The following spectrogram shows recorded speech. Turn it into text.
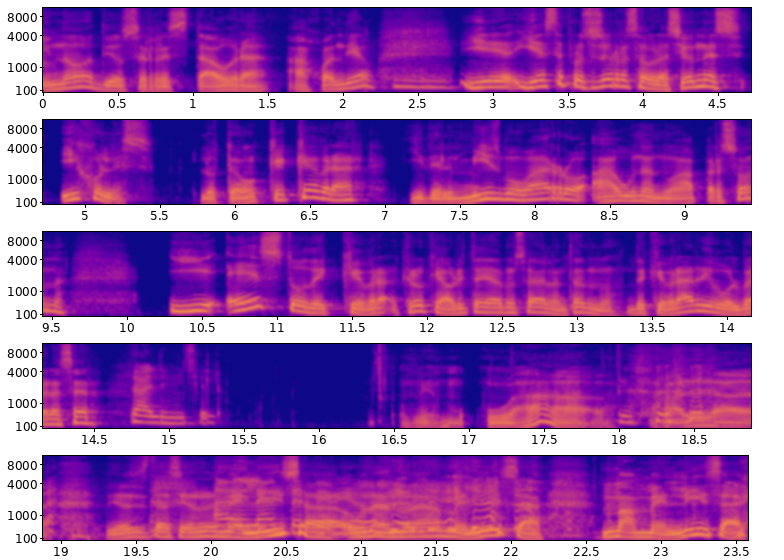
Y no, Dios se restaura a Juan Diego. y, y este proceso de restauración es, híjoles, lo tengo que quebrar y del mismo barro a una nueva persona. Y esto de quebrar, creo que ahorita ya me estoy adelantando, de quebrar y volver a hacer. Dale, mi cielo. ¡Wow! Dios está haciendo una Melisa, una nueva Melisa. Mamelisa.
